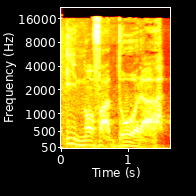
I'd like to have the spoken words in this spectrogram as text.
Inovadora.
